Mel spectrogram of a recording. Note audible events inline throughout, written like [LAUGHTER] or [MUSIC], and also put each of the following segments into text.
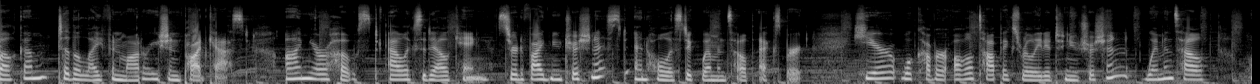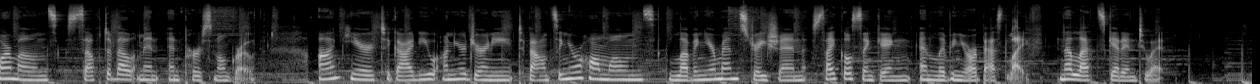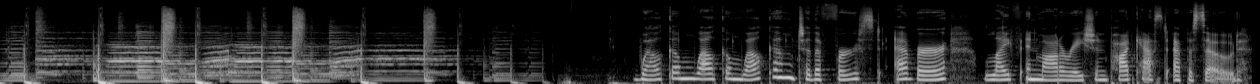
Welcome to the Life in Moderation podcast. I'm your host, Alex Adele King, certified nutritionist and holistic women's health expert. Here, we'll cover all topics related to nutrition, women's health, hormones, self development, and personal growth. I'm here to guide you on your journey to balancing your hormones, loving your menstruation, cycle syncing, and living your best life. Now, let's get into it. Welcome, welcome, welcome to the first ever Life in Moderation podcast episode.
